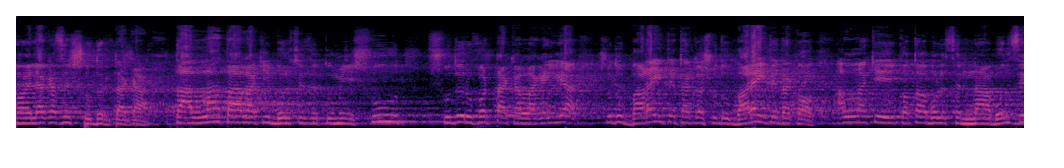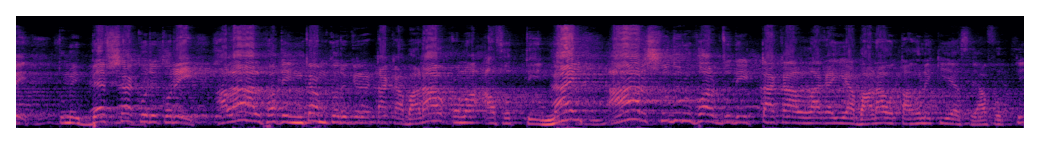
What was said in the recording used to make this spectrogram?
নয় লাখ আছে সুদের টাকা। তা আল্লাহ তাআলা কি বলছে যে তুমি সুদ, সুদের উপর টাকা লাগাইয়া শুধু বাড়াইতে থাকো, শুধু বাড়াইতে থাকো। আল্লাহকে এই কথা বলেছেন না বলছে। তুমি ব্যবসা করে করে, হালাল পথে ইনকাম করে করে টাকা বাড়াও, কোনো আপত্তি নাই। আর সুদের উপর যদি টাকা লাগাইয়া বাড়াও, তাহলে কি আছে আপত্তি?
